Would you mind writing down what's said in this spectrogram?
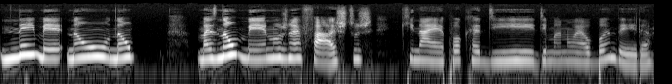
nem me, não, não, mas não menos nefastos que na época de, de Manuel Bandeira.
